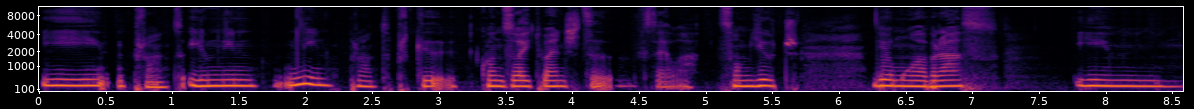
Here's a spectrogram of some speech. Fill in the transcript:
e pronto, e o menino, menino, pronto, porque com 18 anos, de, sei lá, são miúdos, deu-me um abraço e,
